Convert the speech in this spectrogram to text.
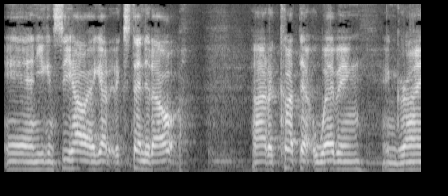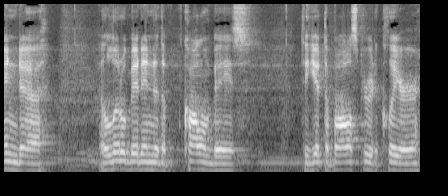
and you can see how I got it extended out. I had to cut that webbing and grind uh, a little bit into the column base to get the ball screw to clear.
